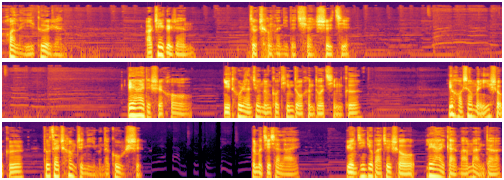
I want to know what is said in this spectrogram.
换了一个人，而这个人就成了你的全世界。恋爱的时候，你突然就能够听懂很多情歌，又好像每一首歌都在唱着你们的故事。那么接下来，远近就把这首恋爱感满满的。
